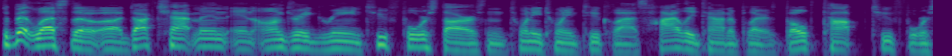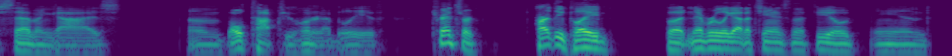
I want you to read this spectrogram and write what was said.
It's a bit less though. Uh, Doc Chapman and Andre Green, two four stars in the 2022 class, highly talented players, both top 247 guys, um, both top 200, I believe. Transferred, hardly played, but never really got a chance in the field. And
